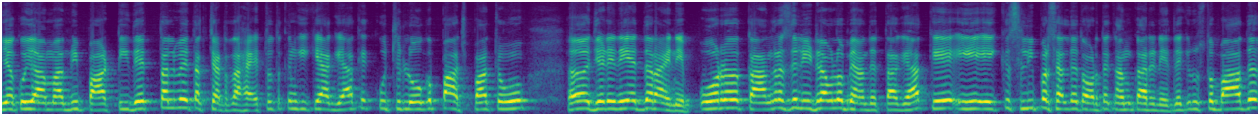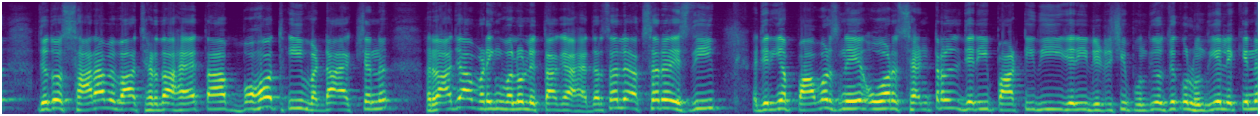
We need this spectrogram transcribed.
ਜਾਂ ਕੋਈ ਆਮ ਆਦਮੀ ਪਾਰਟੀ ਦੇ ਤਲਵੇ ਤੱਕ ਚੱਟਦਾ ਹੈ। ਇੱਥੋਂ ਤੱਕ ਕੀ ਕਿਹਾ ਗਿਆ ਕਿ ਕੁਝ ਲੋਕ ਭਾਜਪਾ ਚੋਂ ਜਿਹੜੇ ਨੇ ਇੱਧਰ ਆਏ ਨੇ। ਔਰ ਕਾਂਗਰਸ ਦੇ ਲੀਡਰਾਂ ਵੱਲੋਂ ਬਿਆਨ ਦਿੱਤਾ ਗਿਆ ਕਿ ਇਹ ਇੱਕ ਸਲੀਪਰ ਸੈੱਲ ਦੇ ਤੌਰ ਤੇ ਕੰਮ ਕਰ ਰਹੇ ਨੇ। ਲੇਕਿਨ ਉਸ ਤੋਂ ਬਾਅਦ ਜਦੋਂ ਸਾਰਾ ਵਿਵਾਦ ਛਿੜਦਾ ਹੈ ਤਾਂ ਬਹੁਤ ਹੀ ਵੱਡਾ ਐਕਸ਼ਨ ਰਾਜਾ ਵੜਿੰਗ ਵੱਲੋਂ ਲਿੱਤਾ ਗਿਆ ਹੈ। ਦਰਅਸਲ ਅਕਸਰ ਇਸ ਦੀ ਜਿਹੜੀਆਂ ਪਾਵਰਸ ਨੇ ਔਰ ਸੈਂਟਰਲ ਜਿਹੜੀ ਪਾਰਟੀ ਦੀ ਜਿਹੜੀ ਲੀਡਰਸ਼ਿਪ ਹੁੰਦੀ ਉਸ ਦੇ ਕੋਲ ਹੁੰਦੀ ਹੈ। ਲੇਕਿਨ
